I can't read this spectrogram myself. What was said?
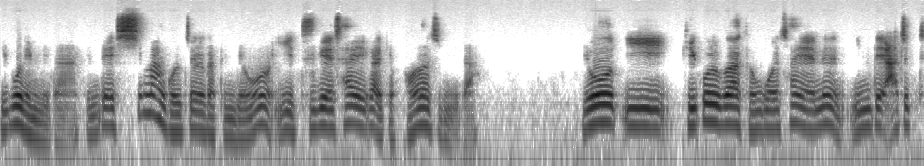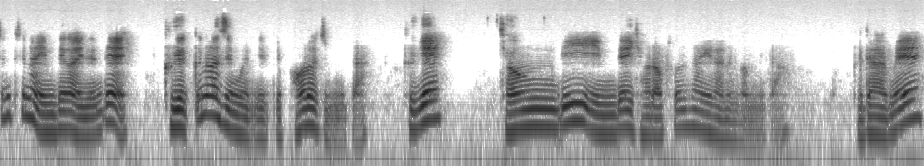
비골입니다. 근데 심한 골절 같은 경우 이 두 개 사이가 이렇게 벌어집니다. 요, 이 비골과 경골 사이에는 인대, 아주 튼튼한 인대가 있는데 그게 끊어지면 이렇게 벌어집니다. 그게 경비인대 결합 손상이라는 겁니다. 그 다음에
